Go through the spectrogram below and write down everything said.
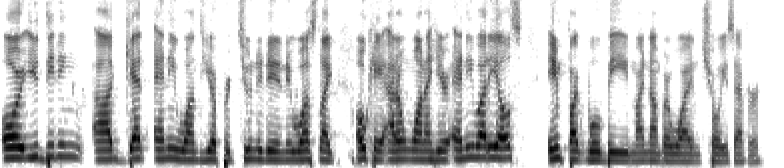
or you didn't uh, get anyone the opportunity and it was like okay i don't want to hear anybody else. Impact will be my number one choice ever.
